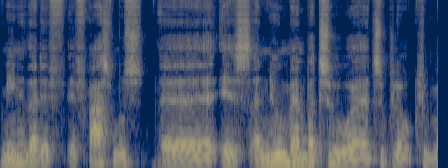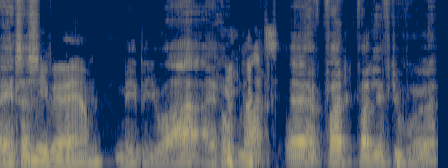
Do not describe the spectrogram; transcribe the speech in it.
meaning that if if Rasmus uh, is a new member to uh, to Club Matas, maybe I am. Maybe you are. I hope not. uh, but but if you were,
